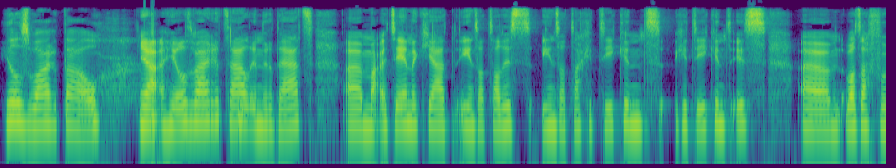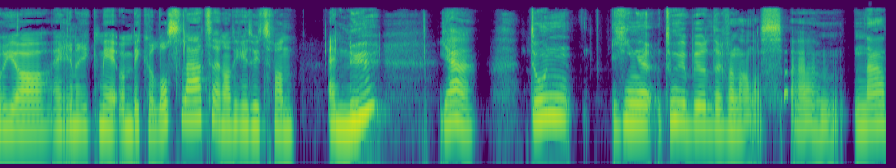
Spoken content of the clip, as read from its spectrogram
heel zware taal. Ja, heel zware taal, inderdaad. Uh, maar uiteindelijk, ja, eens dat dat, is, eens dat, dat getekend, getekend is, um, was dat voor jou, herinner ik mij, een beetje loslaten. En had je zoiets van, en nu? Ja, toen, ging er, toen gebeurde er van alles. Um, na,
